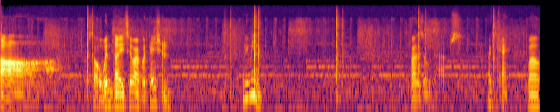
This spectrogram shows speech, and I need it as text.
Ah, it's not a Win32 application. What do you mean? Puzzle tabs. Okay, well,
